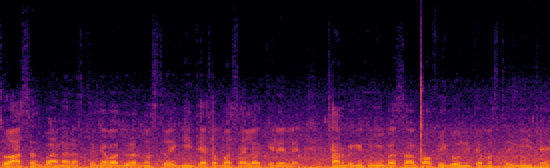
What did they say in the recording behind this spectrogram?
सो असंच बघा ना रस्त्याच्या बाजूलाच मस्तपैकी इथे असं बसायला केलेलं आहे. छानपैकी तुम्ही बसा कॉफी घेऊन इथे मस्तपैकी इथे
